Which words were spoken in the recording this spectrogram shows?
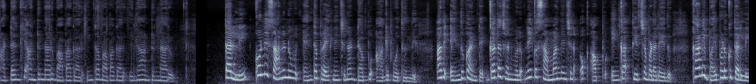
అడ్డంకి అంటున్నారు బాబాగారు. ఇంకా బాబాగారు ఇలా అంటున్నారు. తల్లి కొన్నిసార్లు నువ్వు ఎంత ప్రయత్నించినా డబ్బు ఆగిపోతుంది. అది ఎందుకంటే గత జన్మలో నీకు సంబంధించిన ఒక అప్పు ఇంకా తీర్చబడలేదు. కానీ భయపడకు తల్లి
